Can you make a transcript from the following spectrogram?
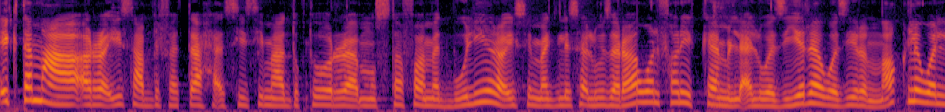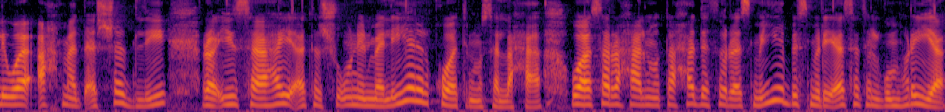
اجتمع الرئيس عبد الفتاح السيسي مع الدكتور مصطفى مدبولي رئيس مجلس الوزراء والفريق كامل الوزير وزير النقل واللواء أحمد الشدلي رئيس هيئة الشؤون المالية للقوات المسلحة. وصرح المتحدث الرسمي باسم رئاسة الجمهورية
